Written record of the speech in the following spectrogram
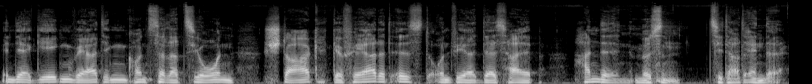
in der gegenwärtigen Konstellation stark gefährdet ist und wir deshalb handeln müssen. Zitat Ende.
